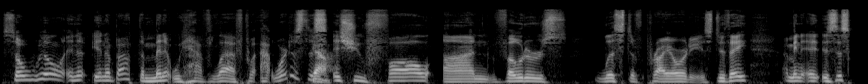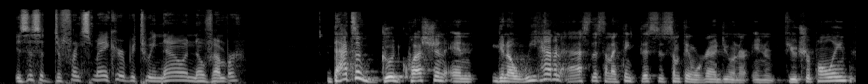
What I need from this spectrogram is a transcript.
So, Will, in, in about the minute we have left, where does this yeah. issue fall on voters' list of priorities? Do they? I mean, is this is this a difference maker between now and November? That's a good question, and you know we haven't asked this, and I think this is something we're going to do in, our, in future polling.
